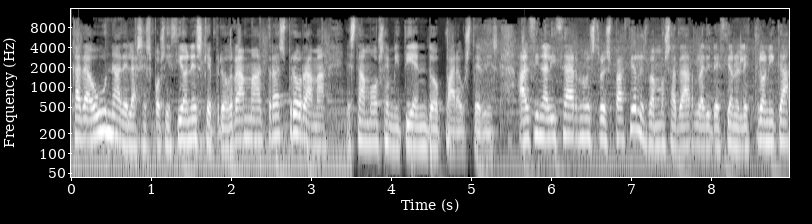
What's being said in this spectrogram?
cada una de las exposiciones que programa tras programa estamos emitiendo para ustedes. Al finalizar nuestro espacio les vamos a dar la dirección electrónica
